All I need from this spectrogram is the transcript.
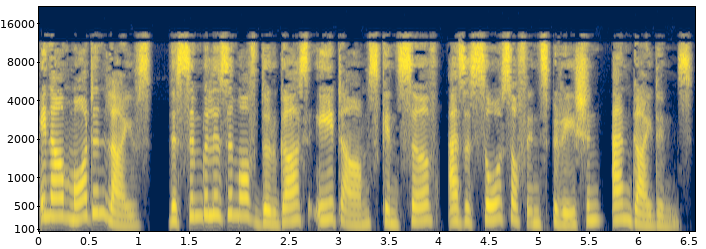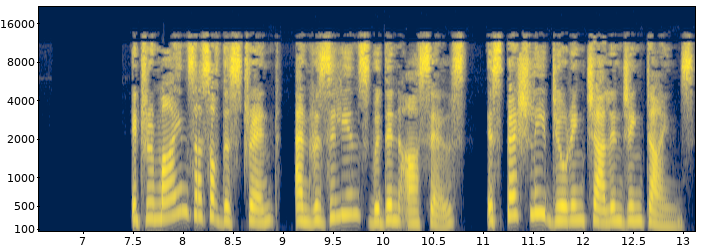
In our modern lives, the symbolism of Durga's eight arms can serve as a source of inspiration and guidance. It reminds us of the strength and resilience within ourselves, especially during challenging times.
